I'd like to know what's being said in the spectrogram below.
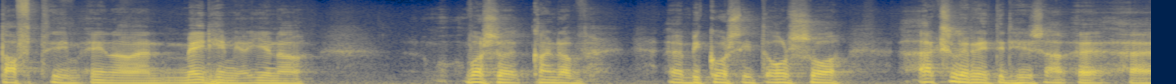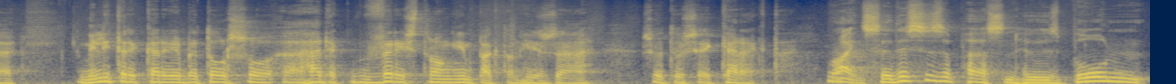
toughed him, you know, and made him, you know, was a kind of uh, because it also accelerated his uh, uh, military career, but also uh, had a very strong impact on his, so to say, character. Right. So this is a person who is born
